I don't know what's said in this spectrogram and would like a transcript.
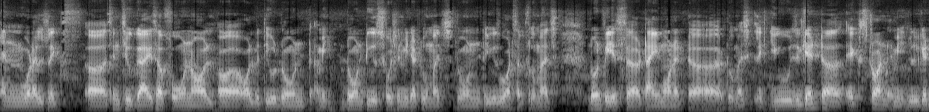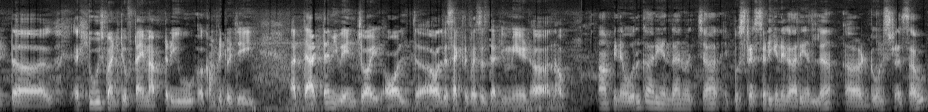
and what else? Like uh, since you guys have phone all uh, all with you don't i mean don't use social media too much. Don't use whatsapp too much. Don't waste uh, time on it uh, too much. Like you will get uh, extra i mean you'll get uh, a huge quantity of time after you complete your JEE. at that time you enjoy all the all the sacrifices that you made now. ആ പിന്നെ ഒരു കാര്യം എന്താണെന്ന് വെച്ചാൽ ഇപ്പോൾ സ്ട്രെസ് അടിക്കേണ്ട കാര്യമല്ല don't stress out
